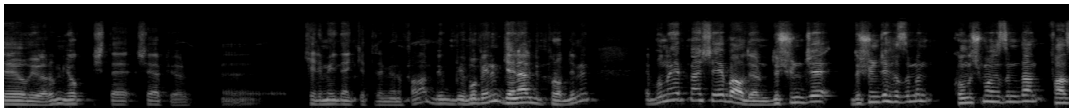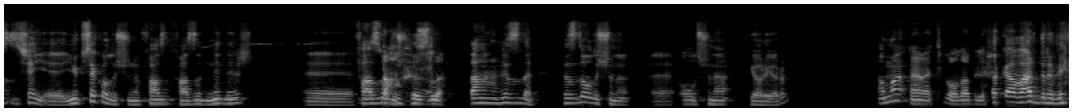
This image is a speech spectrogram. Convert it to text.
ığılıyorum. Yok işte şey yapıyorum. E, kelimeyi denk getiremiyorum falan. Bu, bu benim genel bir problemim. E, bunu hep ben şeye bağlıyorum. Düşünce düşünce hızımın konuşma hızımdan fazla şey e, yüksek oluşunu fazla fazla ne denir? E, fazla Daha oluşunu, hızlı. daha hızlı hızlı oluşunu e, oluşuna yoruyorum. Ama Evet olabilir. mutlaka vardır bir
